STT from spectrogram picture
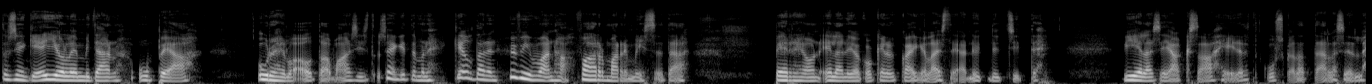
tosiaankin ei ole mitään upeaa urheiluautoa, vaan siis tosiaankin tämmöinen keltainen, hyvin vanha farmari, missä tämä perhe on elänyt ja kokenut kaikenlaista, ja nyt, nyt sitten vielä se jaksaa heidät kuskata tällaiselle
